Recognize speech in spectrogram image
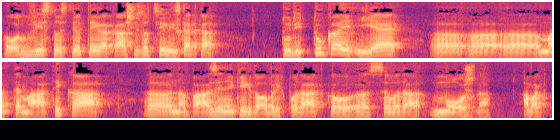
v odvisnosti od tega, kakšni so cilji. Skratka, tudi tukaj je uh, uh, matematika uh, na bazi nekih dobrih podatkov uh, seveda možna. Ampak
